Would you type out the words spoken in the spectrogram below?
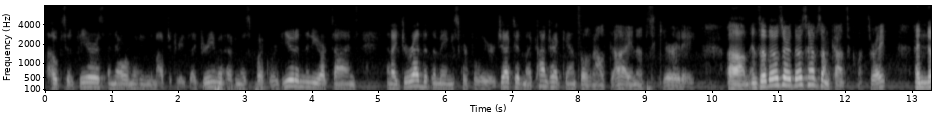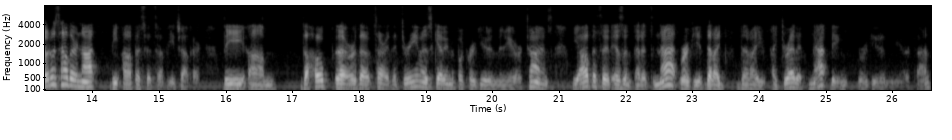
hopes and fears, and now we're moving them out to dreams. I dream of having this book reviewed in the New York Times, and I dread that the manuscript will be rejected, my contract canceled, and I'll die in obscurity. Um, and so those are those have some consequence, right? And notice how they're not the opposites of each other. The um, the hope uh, or the sorry the dream is getting the book reviewed in the New York Times. The opposite isn't that it's not reviewed that I that I, I dread it not being reviewed in the New York Times.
